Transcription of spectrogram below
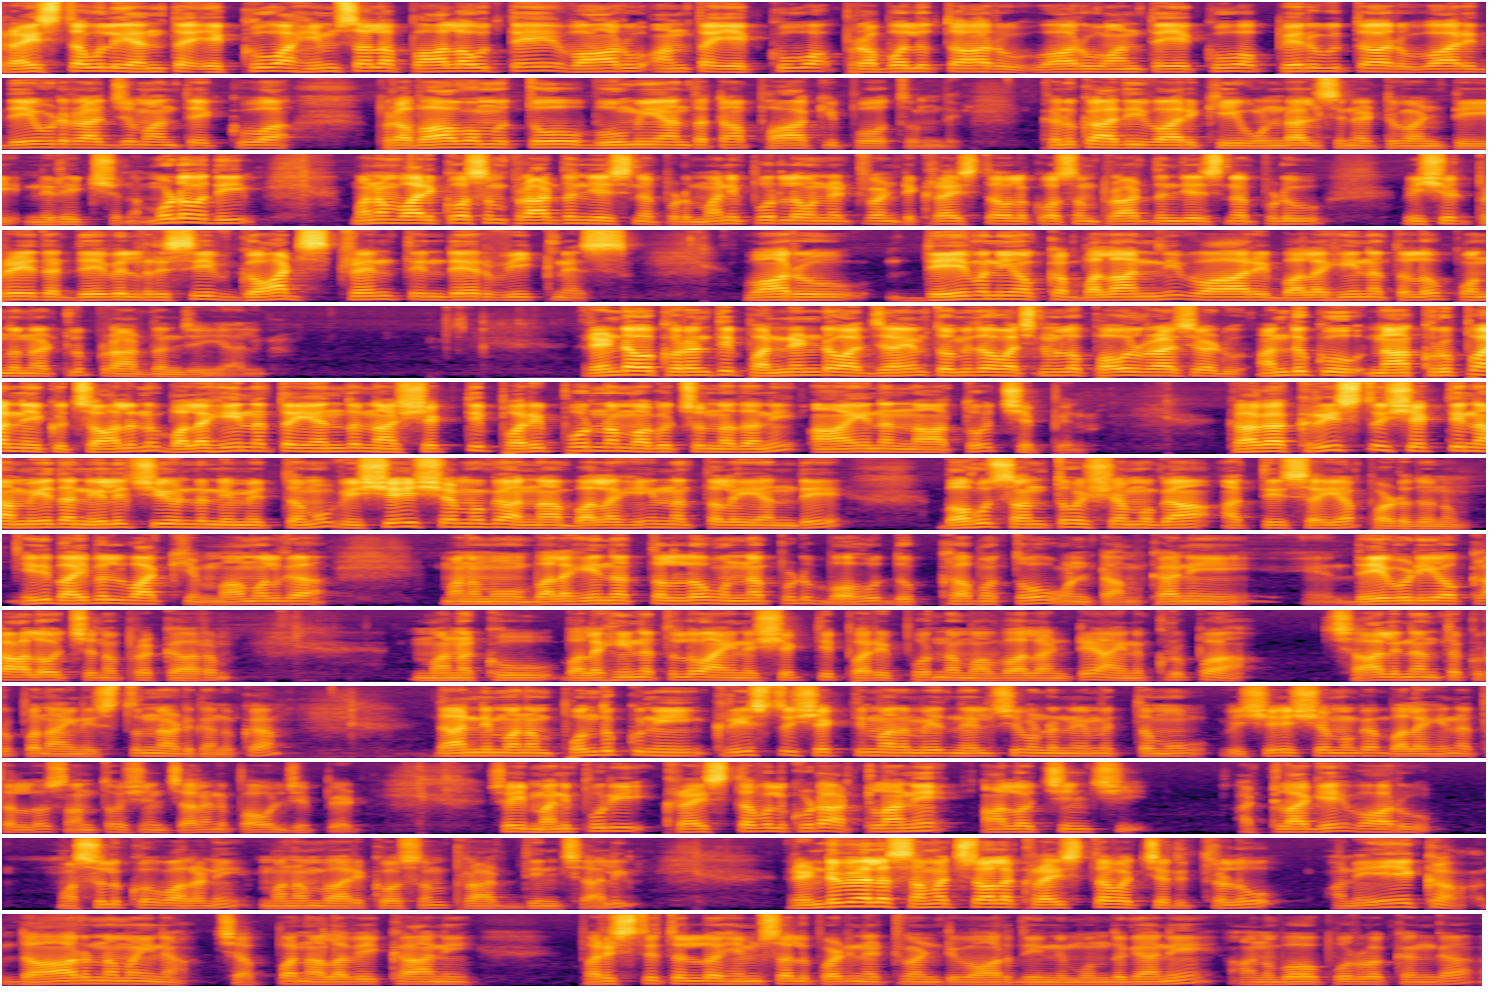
క్రైస్తవులు ఎంత ఎక్కువ హింసల పాలవుతే వారు అంత ఎక్కువ ప్రబలుతారు. వారు అంత ఎక్కువ పెరుగుతారు. వారి దేవుడి రాజ్యం అంత ఎక్కువ ప్రభావముతో భూమి అంతటా పాకిపోతుంది. కనుక అది వారికి ఉండాల్సినటువంటి నిరీక్షణ. మూడవది మనం వారి కోసం ప్రార్థన చేసినప్పుడు మణిపూర్లో ఉన్నటువంటి క్రైస్తవుల కోసం ప్రార్థన చేసినప్పుడు we should pray that they will receive God strength in their weakness వారు దేవుని యొక్క బలాన్ని వారి బలహీనతలో పొందినట్లు ప్రార్థన చేయాలి. రెండవ కొరంతి పన్నెండో అధ్యాయం తొమ్మిదో వచనంలో పౌలు రాశాడు అందుకు నా కృప నీకు చాలును బలహీనత ఎందు నా శక్తి పరిపూర్ణమగుచున్నదని ఆయన నాతో చెప్పింది కాగా క్రీస్తు శక్తి నా మీద నిలిచియుండు నిమిత్తము విశేషముగా నా బలహీనతల ఎందే బహు సంతోషముగా అతిశయపడుదును. ఇది బైబిల్ వాక్యం. మామూలుగా మనము బలహీనతల్లో ఉన్నప్పుడు బహు దుఃఖముతో ఉంటాం. కానీ దేవుడి యొక్క ఆలోచన ప్రకారం మనకు బలహీనతలో ఆయన శక్తి పరిపూర్ణం అవ్వాలంటే ఆయన కృప చాలినంత కృపను ఆయన ఇస్తున్నాడు కనుక దాన్ని మనం పొందుకుని క్రీస్తు శక్తి మన మీద నిలిచి ఉండ నిమిత్తము విశేషముగా బలహీనతల్లో సంతోషించాలని పౌలు చెప్పాడు. సో ఈ మణిపురి క్రైస్తవులు కూడా అట్లానే ఆలోచించి అట్లాగే వారు మసులుకోవాలని మనం వారి కోసం ప్రార్థించాలి. రెండు వేల సంవత్సరాల క్రైస్తవ చరిత్రలో అనేక దారుణమైన చెప్పనలవి కాని పరిస్థితుల్లో హింసలు పడినటువంటి వారు దీన్ని ముందుగానే అనుభవపూర్వకంగా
